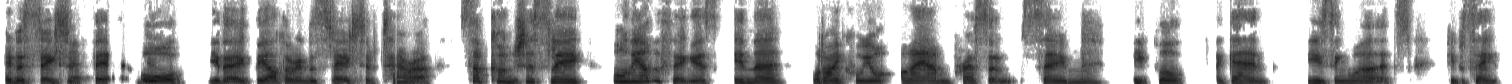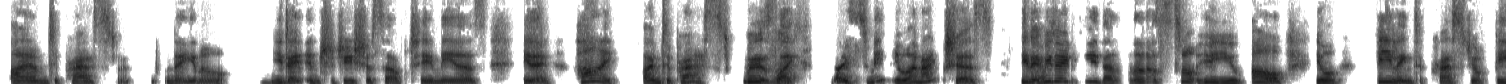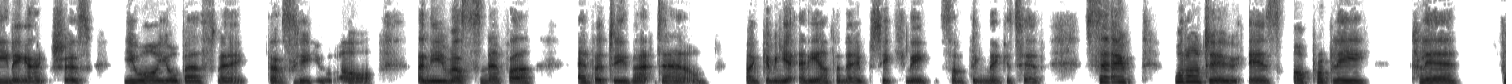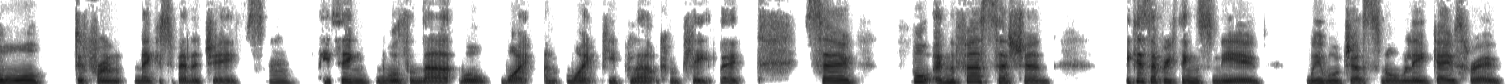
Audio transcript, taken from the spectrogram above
in a state of fear or, you know, the other in a state of terror. Subconsciously, or the other thing is in their what I call your I am presence. So mm. people, again, using words, people say, I am depressed. No, you're not you don't introduce yourself to me as, you know, hi, I'm depressed. It's like, nice to meet you. I'm anxious. You know, we don't do that. That's not who you are. You're feeling depressed. You're feeling anxious. You are your birth name. That's who mm-hmm. you are. And you must never, ever do that down by giving it any other name, particularly something negative. So what I'll do is I'll probably clear four different negative energies. Mm. Anything more than that will wipe um, wipe people out completely. So, for, in the first session, because everything's new, we will just normally go through,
